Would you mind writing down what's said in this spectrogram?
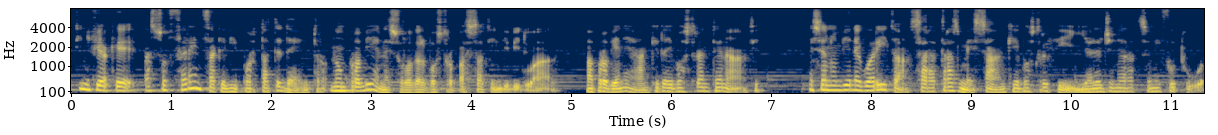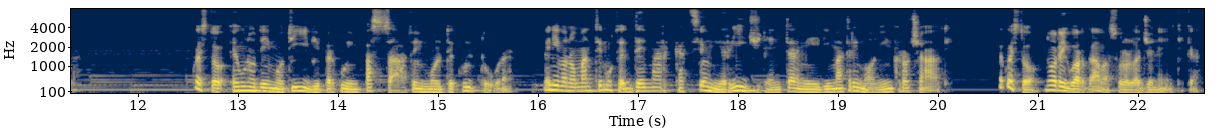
Significa che la sofferenza che vi portate dentro non proviene solo dal vostro passato individuale, ma proviene anche dai vostri antenati. E se non viene guarita sarà trasmessa anche ai vostri figli e alle generazioni future. Questo è uno dei motivi per cui in passato in molte culture venivano mantenute demarcazioni rigide in termini di matrimoni incrociati. E questo non riguardava solo la genetica.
